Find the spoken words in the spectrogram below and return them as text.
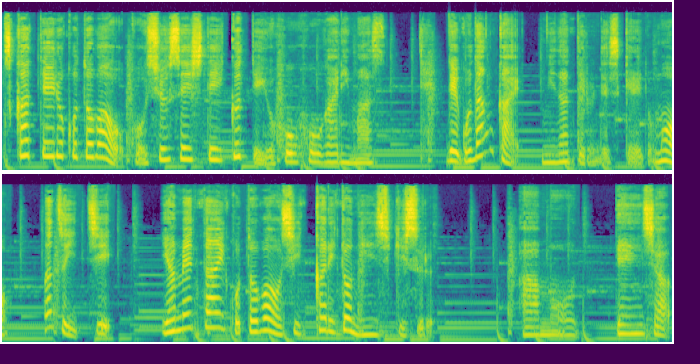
使っている言葉をこう修正していくっていう方法があります。で、5段階になってるんですけれども、まず1、やめたい言葉をしっかりと認識する。あ、もう、電車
